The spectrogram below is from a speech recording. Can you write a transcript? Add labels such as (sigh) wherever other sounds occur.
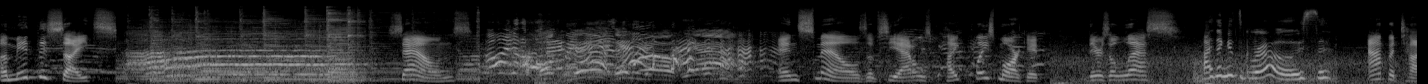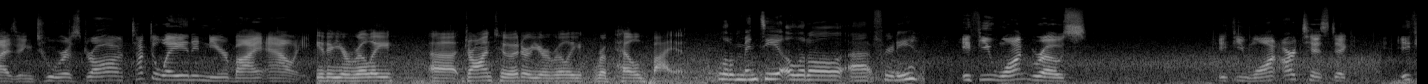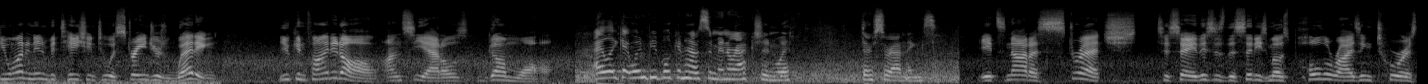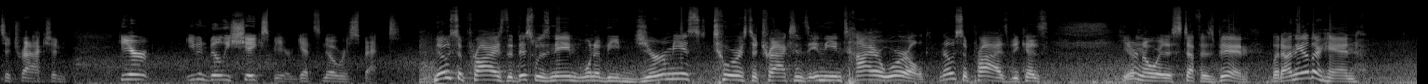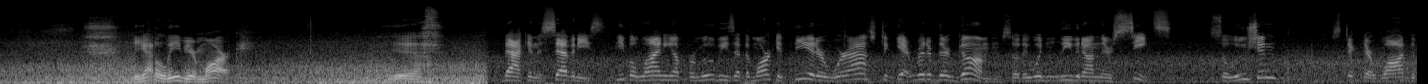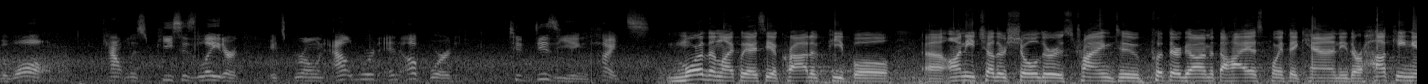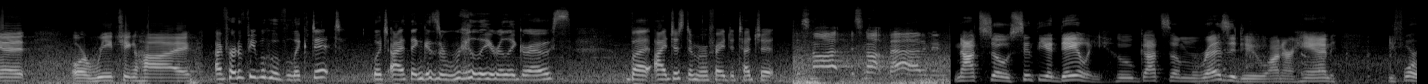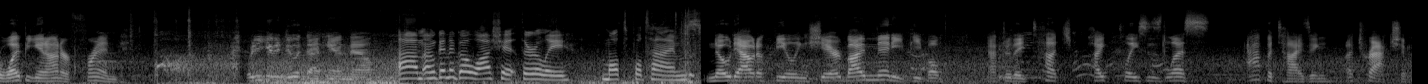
Amid the sights, sounds, and smells of Seattle's Pike Place Market, there's a less I think it's gross. appetizing tourist draw tucked away in a nearby alley. Either you're really uh, drawn to it or you're really repelled by it. A little minty, a little uh, fruity. If you want gross, if you want artistic, if you want an invitation to a stranger's wedding, you can find it all on Seattle's Gum Wall. I like it when people can have some interaction with their surroundings. It's not a stretch to say this is the city's most polarizing tourist attraction. Here, even Billy Shakespeare gets no respect. No surprise that this was named one of the germiest tourist attractions in the entire world. No surprise because you don't know where this stuff has been. But on the other hand, you gotta leave your mark. Yeah. Back in the 70s, people lining up for movies at the Market Theater were asked to get rid of their gum so they wouldn't leave it on their seats. Solution? Stick their wad to the wall. Countless pieces later, it's grown outward and upward to dizzying heights. More than likely, I see a crowd of people uh, on each other's shoulders trying to put their gum at the highest point they can, either hucking it or reaching high. I've heard of people who've licked it, which I think is (laughs) really, really gross. But I just am afraid to touch it. It's not it's not bad. I mean, Not so Cynthia Daly, who got some residue on her hand before wiping it on her friend. What are you gonna do with that hand now? um, I'm gonna go wash it thoroughly multiple times. No doubt a feeling shared by many people after they touch Pike Place's less appetizing attraction.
